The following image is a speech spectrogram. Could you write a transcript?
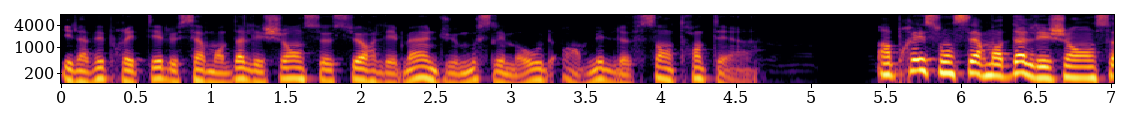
Il avait prêté le serment d'allégeance sur les mains du Muslim en 1931. Après son serment d'allégeance,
